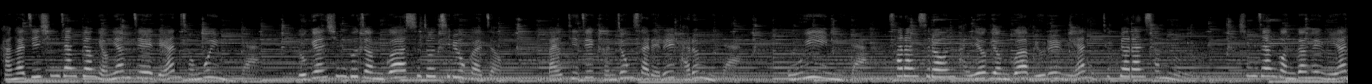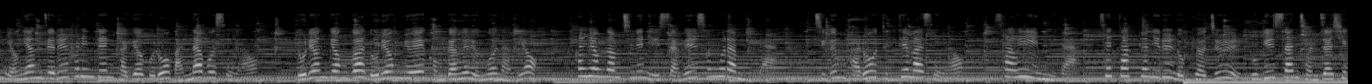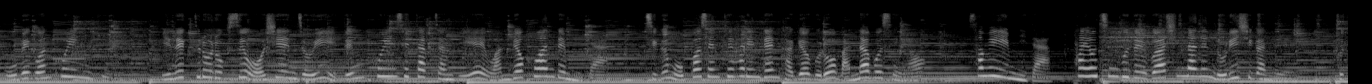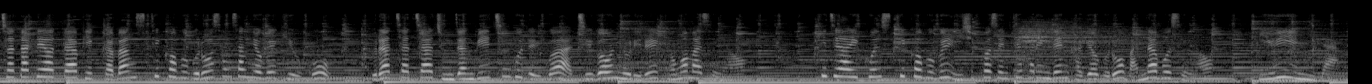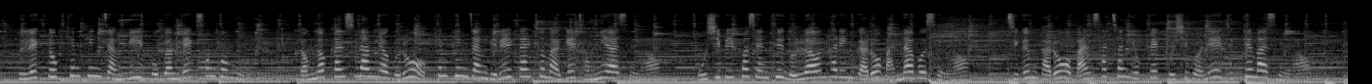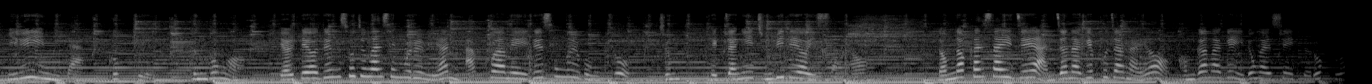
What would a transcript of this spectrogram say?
강아지 심장병 영양제에 대한 정보입니다. 노견 신부전과 수조 치료 과정, 말티즈 견종 사례를 다룹니다. 5위입니다. 사랑스러운 반려견과 묘를 위한 특별한 선물. 심장 건강을 위한 영양제를 할인된 가격으로 만나보세요. 노령견과 노령묘의 건강을 응원하며 활력 넘치는 일상을 선물합니다. 지금 바로 득템하세요. 4위입니다. 세탁 편의를 높여줄 독일산 전자식 500원 코인기. 일렉트로록스 워시엔조이 등 코인 세탁 장비에 완벽 호환됩니다. 지금 5% 할인된 가격으로 만나보세요. 3위입니다. 타요 친구들과 신나는 놀이 시간을 붙였다 떼었다 빅 가방 스티커북으로 상상력을 키우고 으라차차 중장비 친구들과 즐거운 놀이를 경험하세요. 키즈 아이콘 스티커북을 20% 할인된 가격으로 만나보세요. 2위입니다. 블랙독 캠핑 장비 보관백 301. 넉넉한 수납력으로 캠핑 장비를 깔끔하게 정리하세요. 51% 놀라운 할인가로 만나보세요. 지금 바로 14,690원에 득템하세요. 1위입니다. 국기, 금붕어, 열대어 등 소중한 생물을 위한 아쿠아메이드 생물 봉투 중 100장이 준비되어 있어요. 넉넉한 사이즈에 안전하게 포장하여 건강하게 이동할 수 있도록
